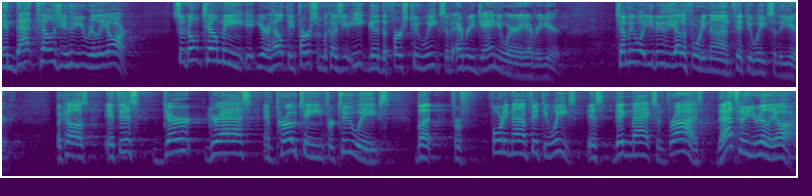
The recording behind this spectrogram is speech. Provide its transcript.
And that tells you who you really are. So don't tell me you're a healthy person because you eat good the first two weeks of every January every year. Tell me what you do the other 49, 50 weeks of the year. Because if it's dirt, grass, and protein for two weeks, but for 49, 50 weeks, it's Big Macs and fries. That's who you really are.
